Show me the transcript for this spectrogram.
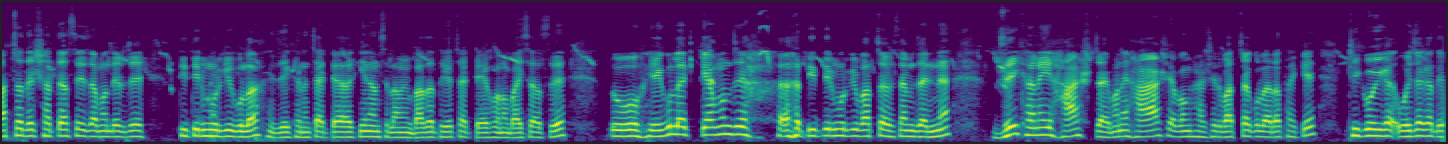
বাচ্চাদের সাথে আছে যে আমাদের যে তিতির মুরগিগুলা যে এখানে চারটা কিনে আনছিলাম, আমি বাজার থেকে চারটা এখনও বাইসা আছে। তো এগুলা কেমন যে তিতির মুরগির বাচ্চা হয়েছে আমি জানি না যেইখানে এই হাঁস যায় মানে হাঁস এবং হাঁসের বাচ্চাগুলারা থাকে, ঠিক ওই ওই জায়গাতে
